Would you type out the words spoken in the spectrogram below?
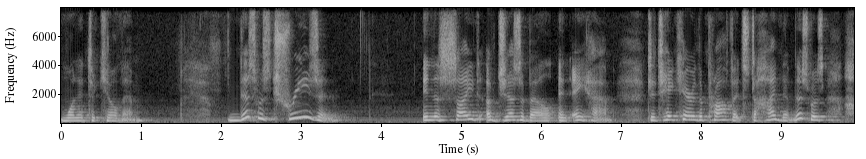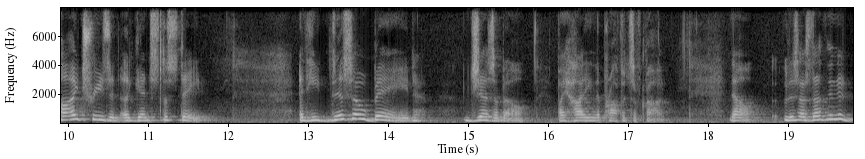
wanted to kill them. This was treason in the sight of Jezebel and Ahab to take care of the prophets, to hide them. This was high treason against the state. And he disobeyed Jezebel by hiding the prophets of God. Now, this has nothing to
